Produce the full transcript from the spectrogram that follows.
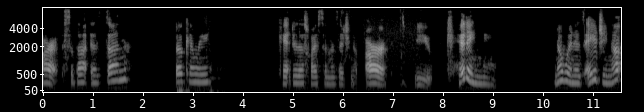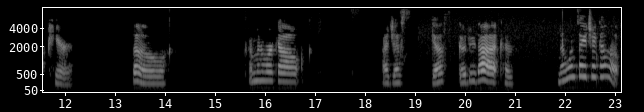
Alright, so that is done. So can we... Can't do this while someone's aging up. Are you kidding me? No one is aging up here. So, come and work out. I just guess go do that because no one's aging up.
